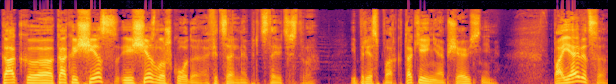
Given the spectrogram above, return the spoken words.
Как, э, как исчез, исчезла Шкода, официальное представительство, и пресс-парк, так я и не общаюсь с ними. Появится,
